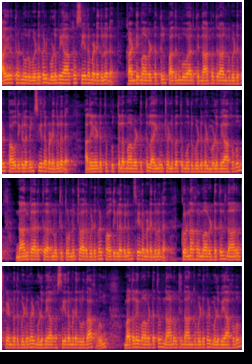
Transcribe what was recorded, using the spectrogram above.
ஆயிரத்து எண்ணூறு வீடுகள் முழுமையாக சேதமடைந்துள்ளன. கண்டி மாவட்டத்தில் பதிமூவாயிரத்து நாற்பத்தி நான்கு வீடுகள் பகுதிகளவில் சேதமடைந்துள்ளன. அதையடுத்து புத்தள மாவட்டத்தில் ஐநூற்று எழுபத்தி மூன்று வீடுகள் முழுமையாகவும் நான்காயிரத்து அறுநூற்று தொன்னூற்றாறு வீடுகள் பகுதிகளவிலும் சேதமடைந்துள்ளன. குருநாகல் மாவட்டத்தில் நானூற்றி எண்பது வீடுகள் முழுமையாக சேதமடைந்துள்ளதாகவும் மதுரை மாவட்டத்தில் நானூற்றி நான்கு வீடுகள் முழுமையாகவும்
